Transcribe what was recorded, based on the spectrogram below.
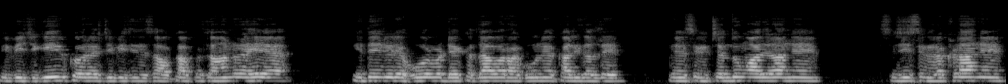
ਬੀਬੀ ਜਗੀਰ ਕੌਰ ਐਸਜੀਪੀਸੀ ਦੇ ਸਾਬਕਾ ਪ੍ਰਧਾਨ ਰਹੇ ਹੈ ਇਹਦੇ ਜਿਹੜੇ ਹੋਰ ਵੱਡੇ ਕਦਾਵਰ ਆਗੂ ਨੇ ਅਕਾਲੀ ਦਲ ਦੇ ਪ੍ਰੇਮ ਸਿੰਘ ਚੰਦੂ ਮਾਜਰਾ ਨੇ ਸੁਜੀਤ ਸਿੰਘ ਰਖੜਾ ਨੇ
